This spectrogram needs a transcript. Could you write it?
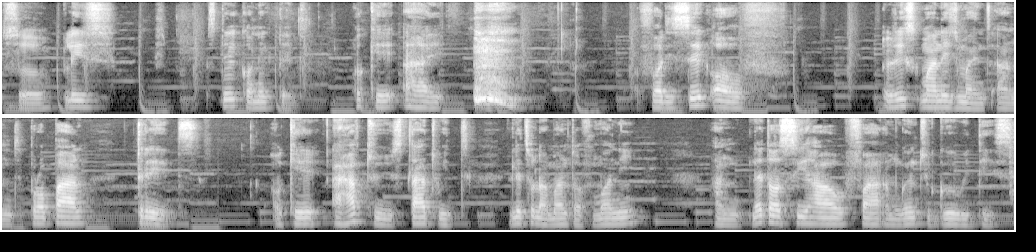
so please stay connected. Okay, I for the sake of risk management and proper trades okay i have to start with little amount of money and let us see how far i'm going to go with this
